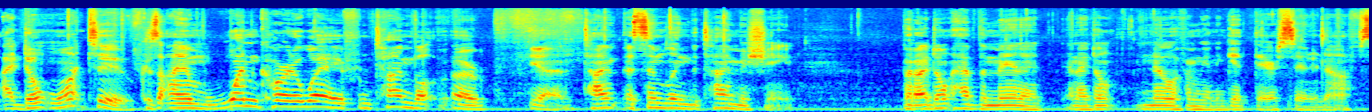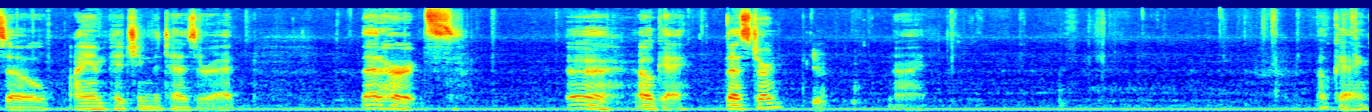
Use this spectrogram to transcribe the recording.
I don't want to, because I am one card away from time or yeah, time assembling the time machine. But I don't have the mana, and I don't know if I'm gonna get there soon enough. So I am pitching the Tezzeret. That hurts. Ugh. Okay, that's turn. Yeah. All right. Okay.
